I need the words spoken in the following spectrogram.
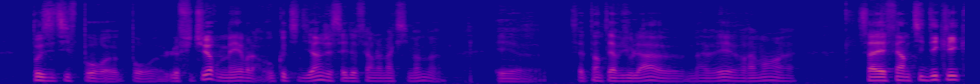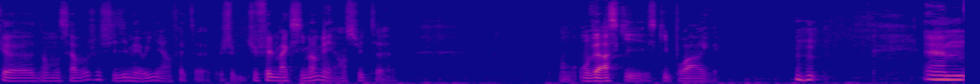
positif pour, pour le futur. Mais voilà, au quotidien, j'essaye de faire le maximum. Et cette interview-là euh, m'avait vraiment. Ça avait fait un petit déclic euh, dans mon cerveau. Je me suis dit, mais oui, en fait, euh, je- tu fais le maximum et ensuite, euh, on, on verra ce qui, ce qui pourra arriver. Euh,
